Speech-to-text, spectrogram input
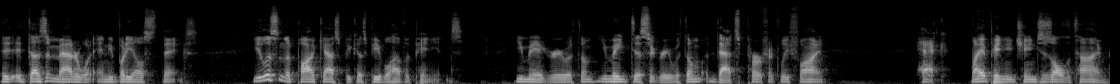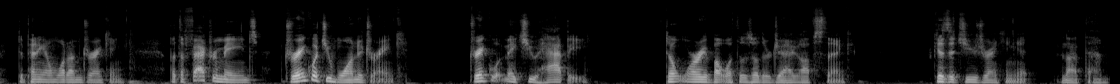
it. It doesn't matter what anybody else thinks. You listen to podcasts because people have opinions. You may agree with them, you may disagree with them. That's perfectly fine. Heck, my opinion changes all the time depending on what I'm drinking. But the fact remains drink what you want to drink, drink what makes you happy. Don't worry about what those other jagoffs think because it's you drinking it, not them.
